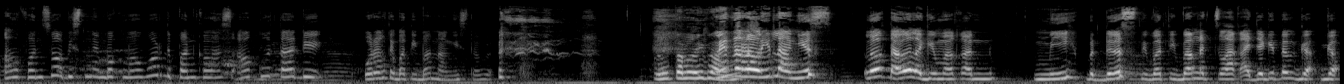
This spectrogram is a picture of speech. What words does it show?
Alfonso abis nembak mawar depan kelas aku tadi orang tiba-tiba nangis tau gak? Literally nangis. literally nangis lo tahu lagi makan mie pedes tiba-tiba ngecelak aja gitu gak gak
